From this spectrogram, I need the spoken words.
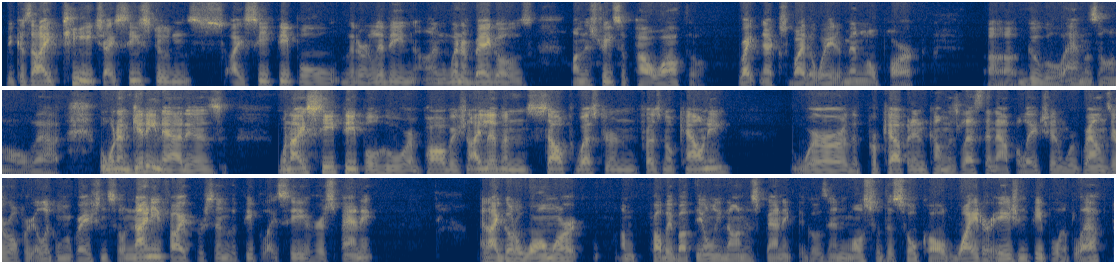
Because I teach, I see students, I see people that are living on Winnebagos on the streets of Palo Alto, right next, by the way, to Menlo Park, uh, Google, Amazon, all that. But what I'm getting at is when I see people who are impoverished, I live in southwestern Fresno County, where the per capita income is less than Appalachia and we're ground zero for illegal immigration. So 95% of the people I see are Hispanic. And I go to Walmart. I'm probably about the only non Hispanic that goes in. Most of the so called white or Asian people have left.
